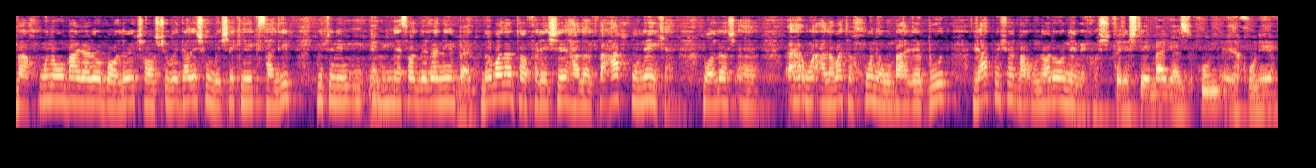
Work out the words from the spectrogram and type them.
و خون اون برده رو بالای چارچوب درشون به شکل یک صلیب می‌تونیم مثال بزنیم بله. بمانن تا فرشته هلاک و هر خونه ای که بالاش اون علامت خون اون برده بود رد می‌شد و اونا رو فرشته مرگ از اون خونه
